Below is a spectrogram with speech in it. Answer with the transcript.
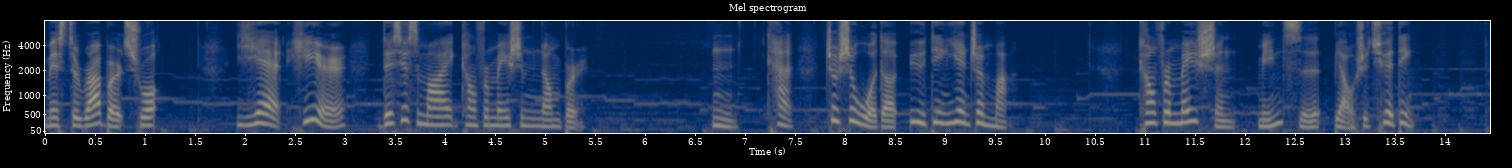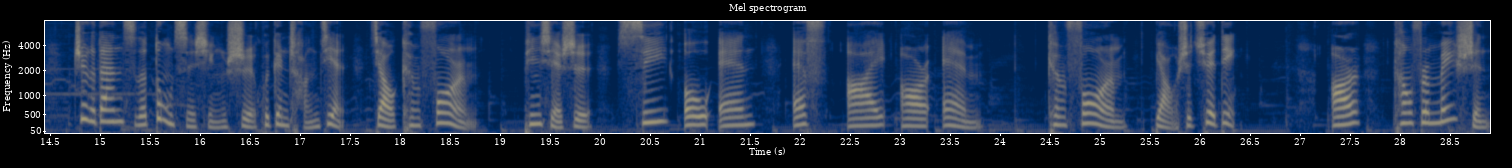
Mr. Roberts 说：“Yeah, here, this is my confirmation number。”嗯，看，这是我的预定验证码。Confirmation 名词表示确定，这个单词的动词形式会更常见，叫 conform，拼写是 c o n f i r m。conform 表示确定，而 confirmation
